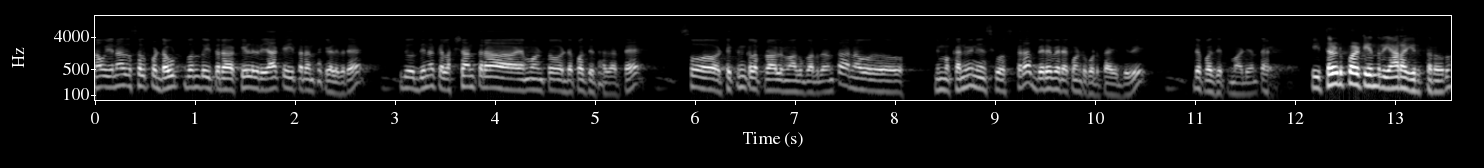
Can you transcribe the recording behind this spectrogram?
ನಾವು ಏನಾದರೂ ಸ್ವಲ್ಪ ಡೌಟ್ ಬಂದು ಈ ಥರ ಕೇಳಿದ್ರೆ ಯಾಕೆ ಈ ಥರ ಅಂತ ಕೇಳಿದರೆ ಇದು ದಿನಕ್ಕೆ ಲಕ್ಷಾಂತರ ಅಮೌಂಟು ಡೆಪಾಸಿಟ್ ಆಗುತ್ತೆ. ಸೊ ಟೆಕ್ನಿಕಲ್ ಪ್ರಾಬ್ಲಮ್ ಆಗಬಾರ್ದು ಅಂತ ನಾವು ನಿಮ್ಮ ಕನ್ವೀನಿಯನ್ಸ್ಗೋಸ್ಕರ ಬೇರೆ ಬೇರೆ ಅಕೌಂಟ್ ಕೊಡ್ತಾ ಇದ್ದೀವಿ. ಡೆಪಾಸಿಟ್ ಮಾಡಿ ಅಂತ ಹೇಳಿ ಈ ಥರ್ಡ್ ಪಾರ್ಟಿ ಅಂದರೆ ಯಾರಾಗಿರ್ತಾರೆ ಅವರು?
